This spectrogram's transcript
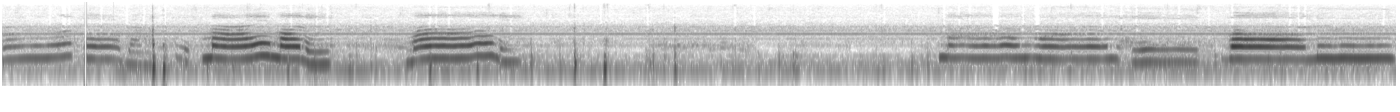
All I care about is my money, money. Nine one hit the news.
